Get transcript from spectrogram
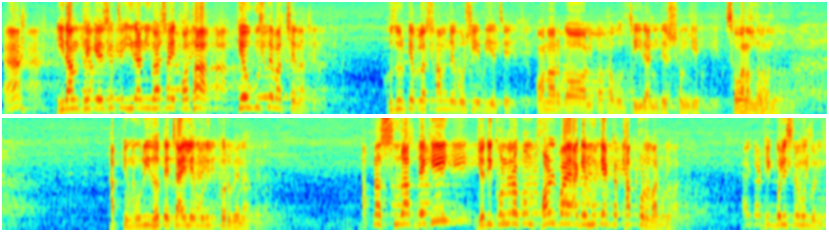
হ্যাঁ? ইরান থেকে এসেছে ইরানি ভাষায় কথা, কেউ বুঝতে পারছে না। হুজুর কেবলার সামনে বসিয়ে দিয়েছে, অনর্গল কথা বলছে ইরানিদের সঙ্গে। সোহান আল্লাহ বলে আপনি মুরিদ হতে চাইলে মুরিদ করবে না। আপনার সুরাত দেখি, যদি কোন রকম ফল পায়, আগে মুখে একটা থাপ্পড় মারবে। ঠিক বলিস না, ভুল বলিস।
